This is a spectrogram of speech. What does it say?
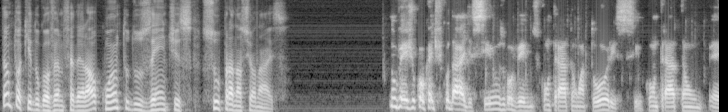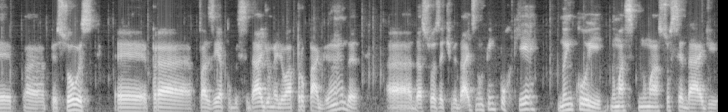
tanto aqui do governo federal quanto dos entes supranacionais? Não vejo qualquer dificuldade. Se os governos contratam atores, se contratam é, pessoas é, para fazer a publicidade, ou melhor, a propaganda a, das suas atividades, não tem por que não incluir numa, numa sociedade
